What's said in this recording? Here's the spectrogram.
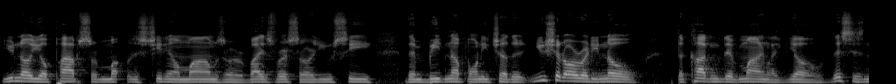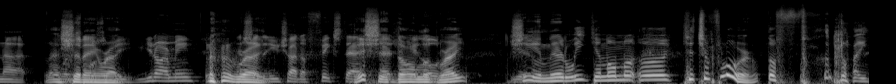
You know your pops are mo- is cheating on moms or vice versa, or you see them beating up on each other. You should already know the cognitive mind, like, yo, this is not it's shit ain't right. You know what I mean? And So Right. then you try to fix that. This shit don't look older. right. She Yeah. in there leaking on the uh, kitchen floor. What the fuck? like,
